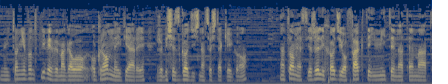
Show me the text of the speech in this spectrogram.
No i to niewątpliwie wymagało ogromnej wiary, żeby się zgodzić na coś takiego. Natomiast jeżeli chodzi o fakty i mity na temat,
